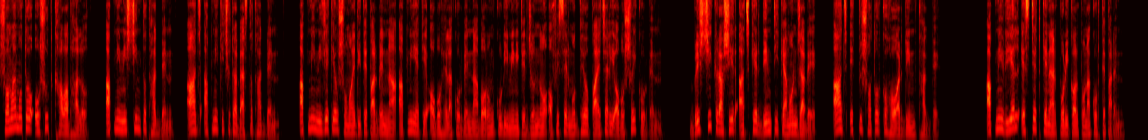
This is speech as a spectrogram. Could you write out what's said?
সময়মতো ওষুধ খাওয়া ভালো, আপনি নিশ্চিন্ত থাকবেন, আজ আপনি কিছুটা ব্যস্ত থাকবেন, আপনি নিজেকেও সময় দিতে পারবেন না, আপনি একে অবহেলা করবেন না, বরং কুড়ি মিনিটের জন্য অফিসের মধ্যেও পায়চারি অবশ্যই করবেন। বৃশ্চিক রাশির আজকের দিনটি কেমন যাবে? আজ একটু সতর্ক হওয়ার দিন থাকবে। আপনি রিয়েল এস্টেট কেনার পরিকল্পনা করতে পারেন।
